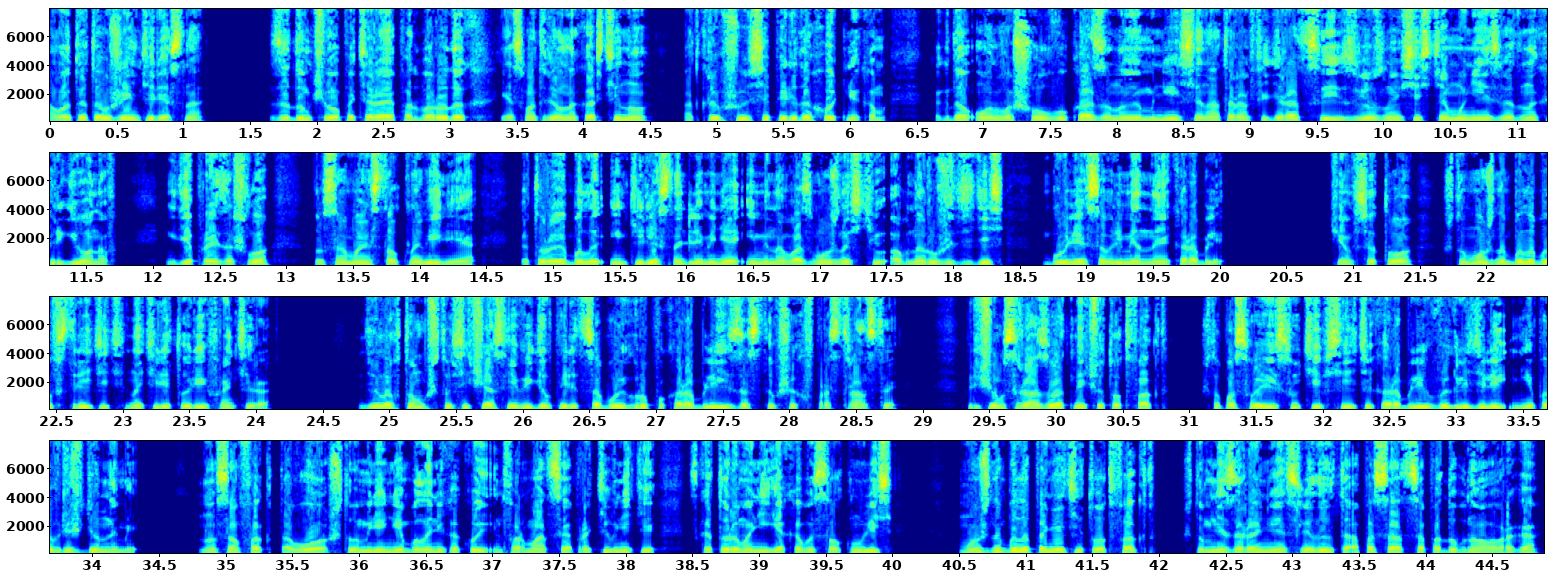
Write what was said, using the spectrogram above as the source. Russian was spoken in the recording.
А вот это уже интересно. Задумчиво потирая подбородок, я смотрел на картину, открывшуюся перед охотником, когда он вошел в указанную мне сенатором Федерации звездную систему неизведанных регионов, где произошло то самое столкновение, которое было интересно для меня именно возможностью обнаружить здесь более современные корабли, чем все то, что можно было бы встретить на территории фронтира. Дело в том, что сейчас я видел перед собой группу кораблей, застывших в пространстве. Причем сразу отмечу тот факт, что по своей сути все эти корабли выглядели неповрежденными. Но сам факт того, что у меня не было никакой информации о противнике, с которым они якобы столкнулись, можно было понять и тот факт, что мне заранее следует опасаться подобного врага.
